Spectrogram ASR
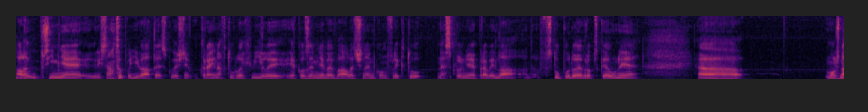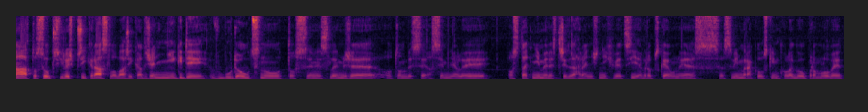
Ale upřímně, když se na to podíváte, skutečně Ukrajina v tuhle chvíli jako země ve válečném konfliktu nesplňuje pravidla vstupu do Evropské unie. Uh, možná to jsou příliš příkrá slova říkat, že nikdy v budoucnu, to si myslím, že o tom by si asi měli ostatní ministři zahraničních věcí Evropské unie se svým rakouským kolegou promluvit.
